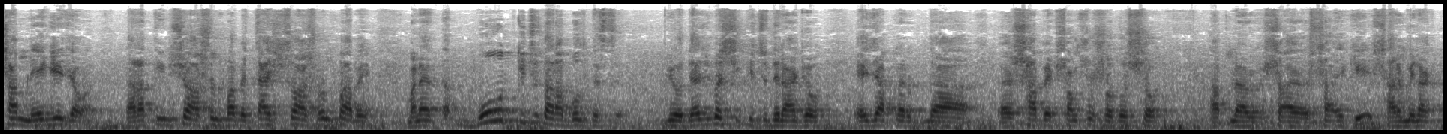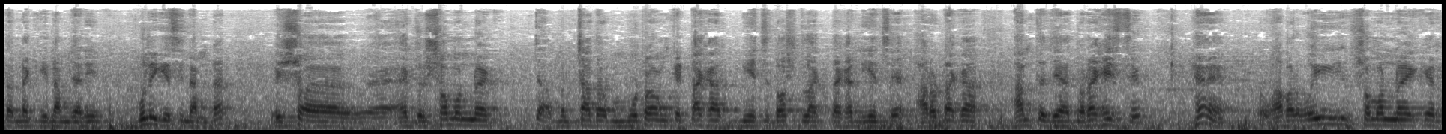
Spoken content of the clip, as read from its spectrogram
সামনে এগিয়ে যাওয়া। তারা তিনশো আসন পাবে, চারশো আসন পাবে। মানে বহুত কিছু তারা বলতেছে। প্রিয় দেশবাসী, কিছুদিন আগেও এই যে আপনার সাবেক সংসদ সদস্য আপনার কি, শারমিন আক্তার নাকি নাম জানি বলে গেছি নামটা। এই একজন সমন্বয়ক চাঁদা, মোটা অঙ্কের টাকা নিয়েছে, দশ লাখ টাকা নিয়েছে আরও টাকা আনতে যায় ধরা খাইছে। হ্যাঁ আবার ওই সমন্বয়কের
